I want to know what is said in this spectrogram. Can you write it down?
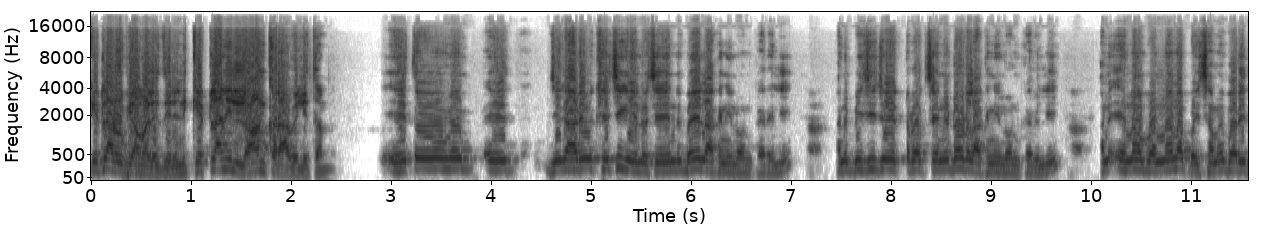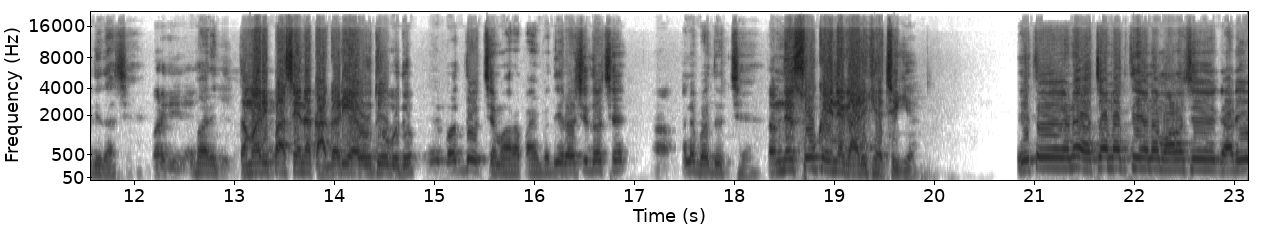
કેટલા રૂપિયામાં લીધેલી અને કેટલાની લોન કરાવેલી તમે? એ તો મેં એ જે ગાડી ખેંચી ગયેલો છે એને બે લાખની લોન કરેલી. અને બીજી જે એક ટ્રક છે એને દોઢ લાખની લોન કરેલી. અને એના બંનેના પૈસા મેં ભરી દીધા છે. ભરી દીધા. તમારી પાસે એના કાગળિયા આવ્યું હતું બધું? એ બધું જ છે મારા પાસે. બધી રસીદો છે અને બધું જ છે. તમને શું કહીને ગાડી ખેંચી ગયા? એ તો એને અચાનકથી એના માણસે ગાડી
